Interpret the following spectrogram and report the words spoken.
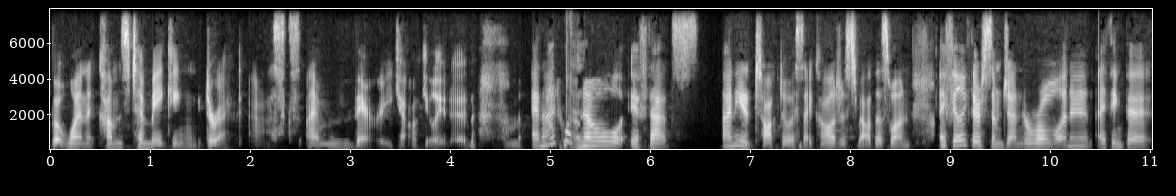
But when it comes to making direct asks, I'm very calculated. Um, and I don't know if that's, I need to talk to a psychologist about this one. I feel like there's some gender role in it. I think that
